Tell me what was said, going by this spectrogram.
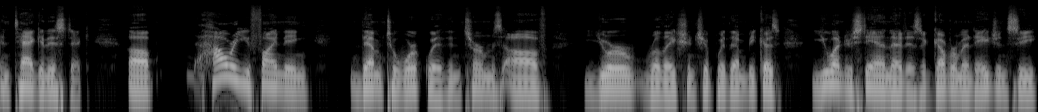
antagonistic. Uh, how are you finding them to work with in terms of your relationship with them? Because you understand that as a government agency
